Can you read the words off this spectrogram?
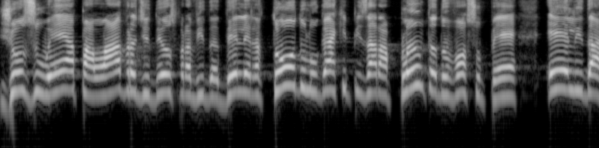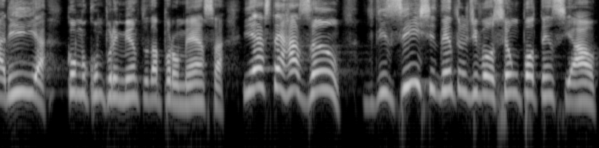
Josué, a palavra de Deus para a vida dele era todo lugar que pisar a planta do vosso pé, ele daria como cumprimento da promessa. E esta é a razão, existe dentro de você um potencial.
